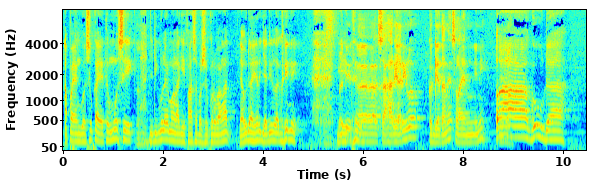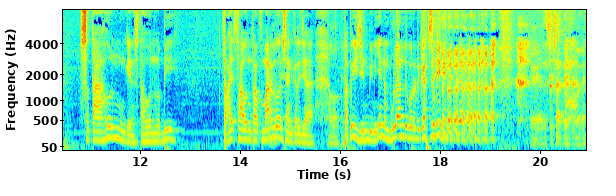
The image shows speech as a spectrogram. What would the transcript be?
apa yang gue suka yaitu musik. Jadi gue emang lagi fase bersyukur banget. Ya udah akhirnya jadi lagu ini. Berarti Gitu. eh, sehari-hari lo kegiatannya selain ini? Wah, gue udah setahun mungkin setahun lebih. Terakhir setahun tahun kemarin gue resign kerja. Oh, oke. Tapi izin bininya 6 bulan tuh baru dikasih. Ya, itu susah tuh ya. ya.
